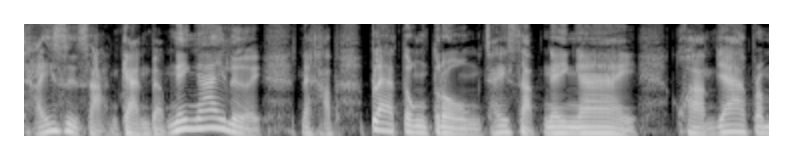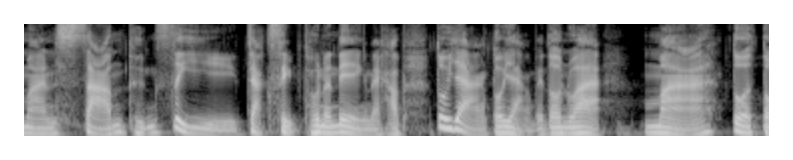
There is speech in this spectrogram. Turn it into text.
ใช้สื่อสารกันแบบง่าย ๆเลยนะครับ แปลตรงๆ ใช้ศัพท์ง่าย ๆ ความยากประมาณ 3-4 จาก 10 เท่านั้นเองนะครับ ตัวอย่างตัวอย่างเป็นต้นว่า หมาตัวโต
